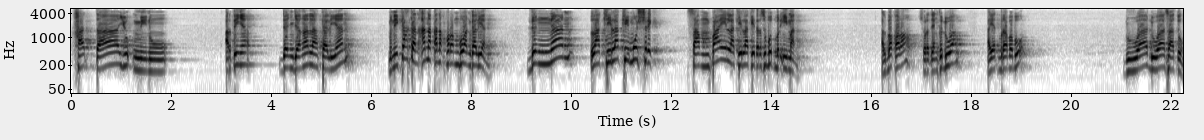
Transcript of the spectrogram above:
hatta yu'minu." Artinya, dan janganlah kalian menikahkan anak-anak perempuan kalian dengan laki-laki musyrik sampai laki-laki tersebut beriman. Al-Baqarah surat yang kedua ayat berapa Bu? 221.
